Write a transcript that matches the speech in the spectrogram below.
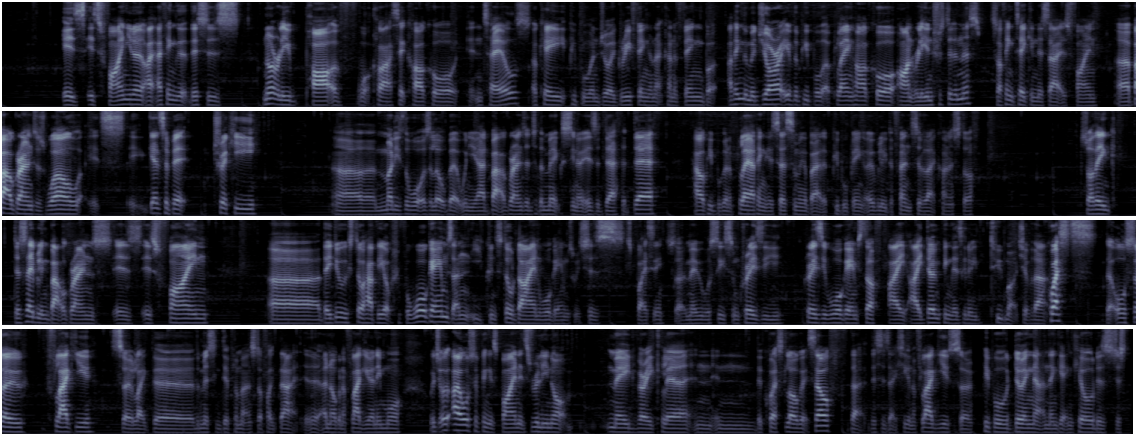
is is fine. You know, I, I think that this is not really part of what classic hardcore entails. Okay, people enjoy griefing and that kind of thing, but I think the majority of the people that are playing hardcore aren't really interested in this. So I think taking this out is fine. Uh, Battlegrounds as well, it's it gets a bit tricky uh, muddies the waters a little bit when you add battlegrounds into the mix. You know, is a death a death? How are people going to play? I think it says something about it, people being overly defensive, that kind of stuff. So I think disabling battlegrounds is is fine. Uh, they do still have the option for war games, and you can still die in war games, which is spicy. So maybe we'll see some crazy crazy war game stuff. I I don't think there's going to be too much of that. Quests that also flag you so like the the missing diplomat and stuff like that uh, are not going to flag you anymore, which I also think is fine. It's really not made very clear in in the quest log itself that this is actually going to flag you. So people doing that and then getting killed is just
